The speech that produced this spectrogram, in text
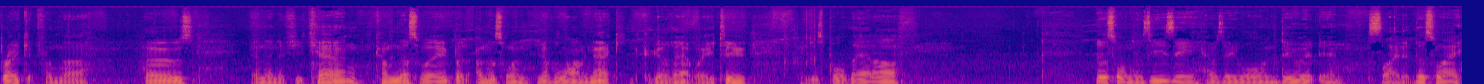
break it from the hose, and then if you can, come this way, but on this one, you have a long neck. You could go that way too. You just pull that off. This one was easy. I was able to undo it and slide it this way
